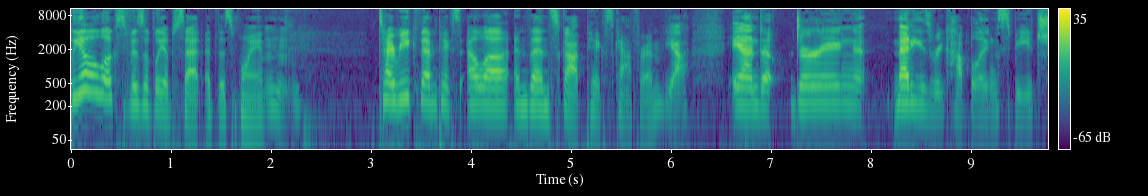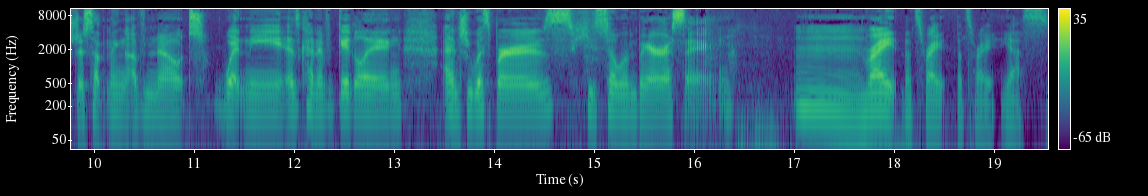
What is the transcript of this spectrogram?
Leah looks visibly upset at this point. Tyrique then picks Ella, and then Scott picks Catherine. yeah. And during Mehdi's recoupling speech, just something of note, Whitney is kind of giggling and she whispers, He's so embarrassing. Mm, right, that's right, that's right, yes.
